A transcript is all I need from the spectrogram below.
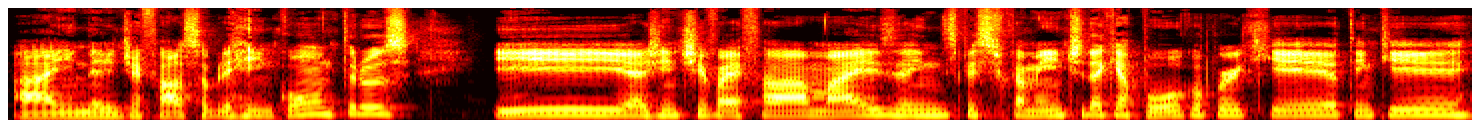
ainda a gente vai falar sobre reencontros e a gente vai falar mais ainda especificamente daqui a pouco, porque eu tenho que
